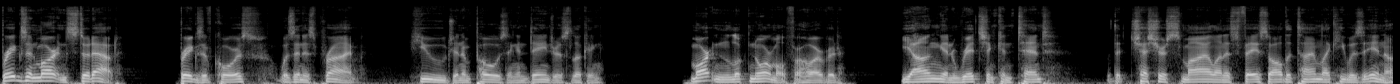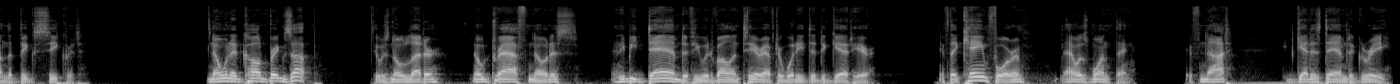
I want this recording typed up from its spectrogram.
Briggs and Martin stood out. Briggs, of course, was in his prime, huge and imposing and dangerous looking. Martin looked normal for Harvard, young and rich and content, with a Cheshire smile on his face all the time like he was in on the big secret. No one had called Briggs up. There was no letter, no draft notice, and he'd be damned if he would volunteer after what he did to get here. If they came for him, that was one thing. If not, he'd get his damn degree.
